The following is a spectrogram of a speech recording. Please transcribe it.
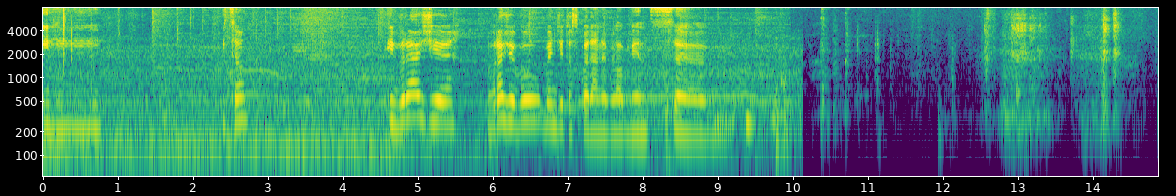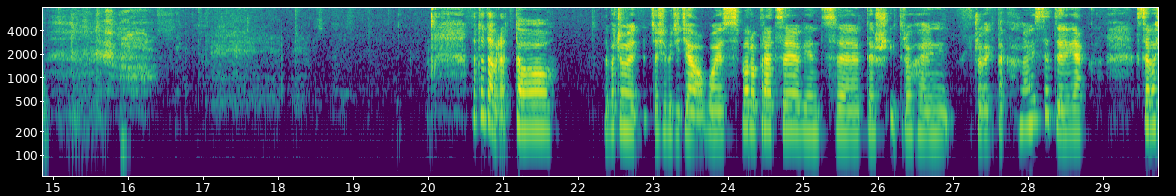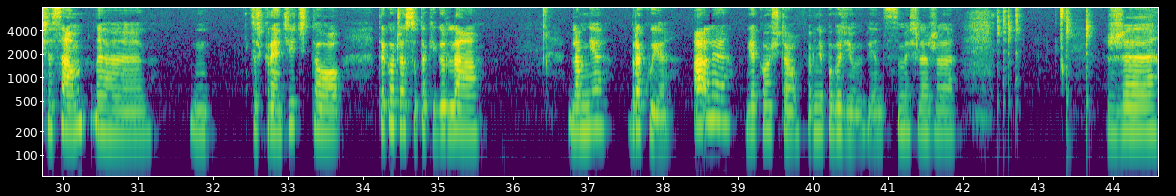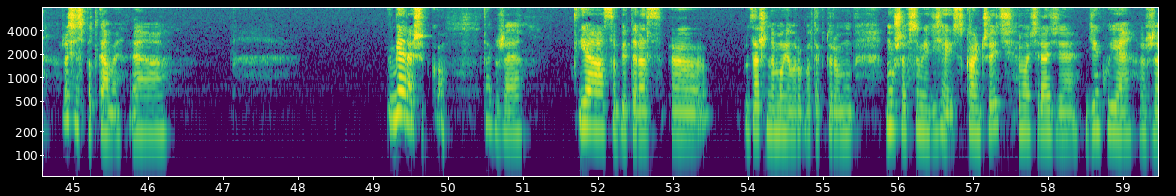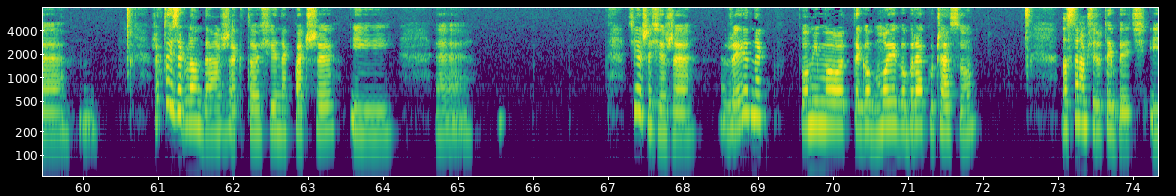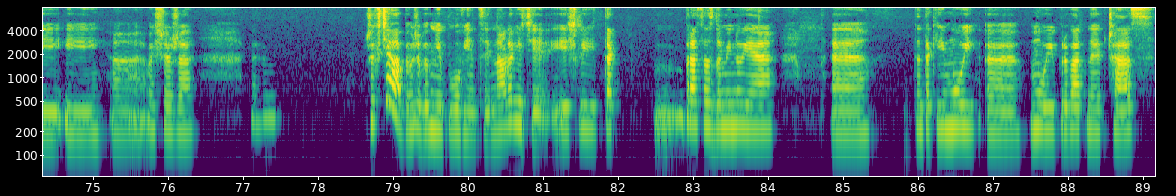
i i co? I w razie w razie W będzie to składany vlog, więc No to dobra, to zobaczymy, co się będzie działo, bo jest sporo pracy, więc e, też i trochę człowiek tak, no niestety, jak chce właśnie sam e, coś kręcić, to tego czasu takiego dla, dla mnie brakuje. Ale jakoś to pewnie pogodzimy, więc myślę, że, że, że się spotkamy. E, w miarę szybko. Także ja sobie teraz e, zacznę moją robotę, którą muszę w sumie dzisiaj skończyć. W każdym razie dziękuję, że, że ktoś zagląda, że ktoś jednak patrzy i e, cieszę się, że, że jednak pomimo tego mojego braku czasu, no staram się tutaj być i, i e, myślę, że że chciałabym, żeby mnie było więcej, no ale wiecie, jeśli tak praca zdominuje e, ten taki mój, e, mój prywatny czas,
